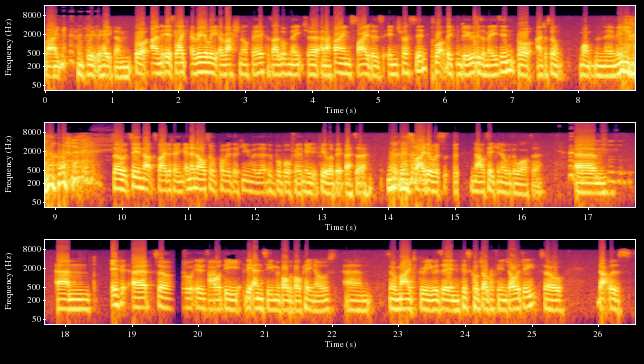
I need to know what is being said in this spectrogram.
Like completely hate them. But and it's like a really irrational fear because I love nature and I find spiders interesting. What they can do is amazing, but I just don't want them near me. so seeing that spider thing, and then also probably the humour, the, the bubble thing made it feel a bit better. the spider was now taking over the water. Um, and if uh, so, it was the the end scene with all the volcanoes. Um, so my degree was in physical geography and geology. So that was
